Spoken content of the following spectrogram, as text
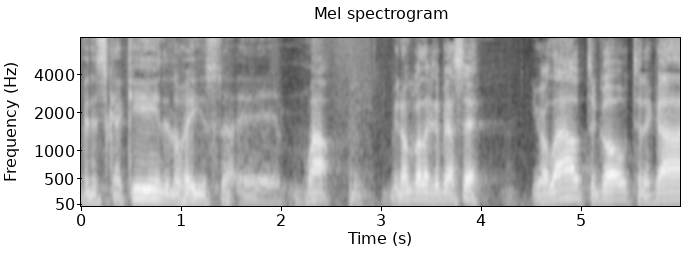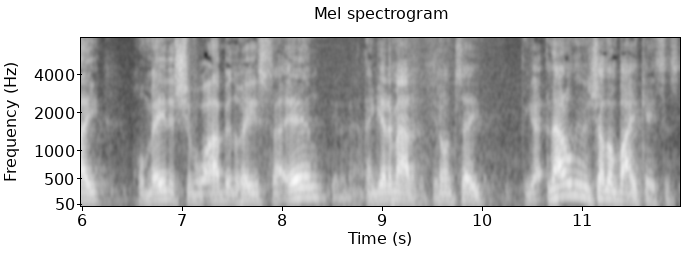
v'niskakin Elohei Yisrael. Wow, we don't go like a beaseh. You're allowed to go to the guy who made a shivua b'Elohei Yisrael and get him out of it. You don't say. You got, not only in shalom bayit cases,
